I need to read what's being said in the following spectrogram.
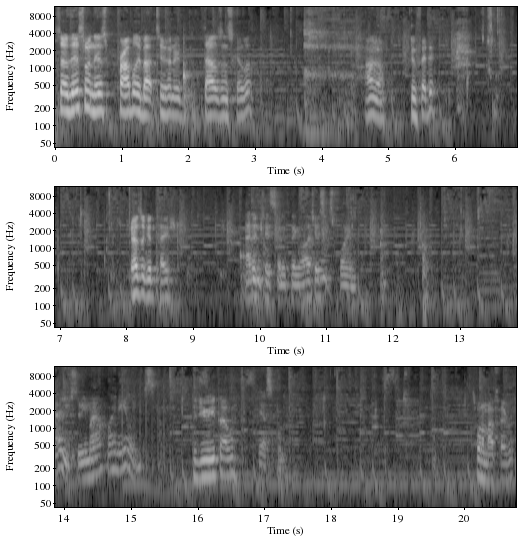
so this one is probably about two hundred thousand scuba. I don't know, two fifty. It has a good taste. I didn't taste anything. All I tasted was flame. That used to be my offline aliens. Did you eat that one? Yes. It's one of my favorites.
